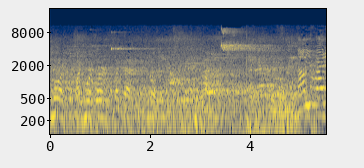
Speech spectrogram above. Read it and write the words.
five more, five more turns like that. Go. Now you ready?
